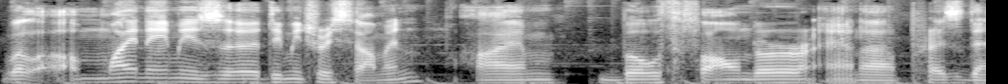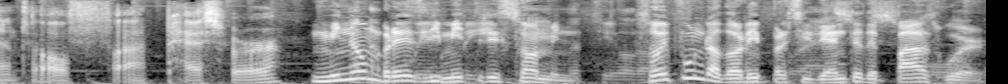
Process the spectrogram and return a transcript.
Well, uh, my name is uh, Dimitri Samin. I'm both founder and uh, president of uh, Passware. Mi nombre es Dimitri Somin. Soy fundador y presidente de Passware.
